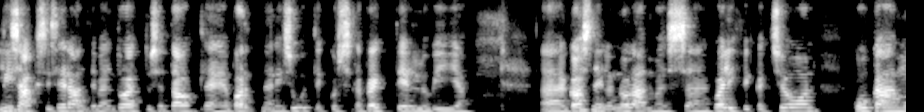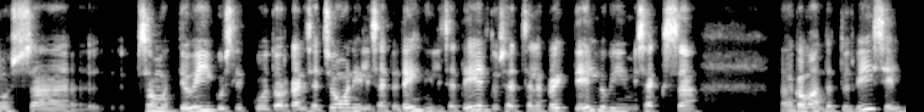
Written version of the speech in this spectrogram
lisaks siis eraldi veel toetuse taotleja ja partneri suutlikkus seda projekti ellu viia. kas neil on olemas kvalifikatsioon, kogemus, samuti õiguslikud, organisatsioonilised ja tehnilised eeldused selle projekti elluviimiseks kavandatud viisil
